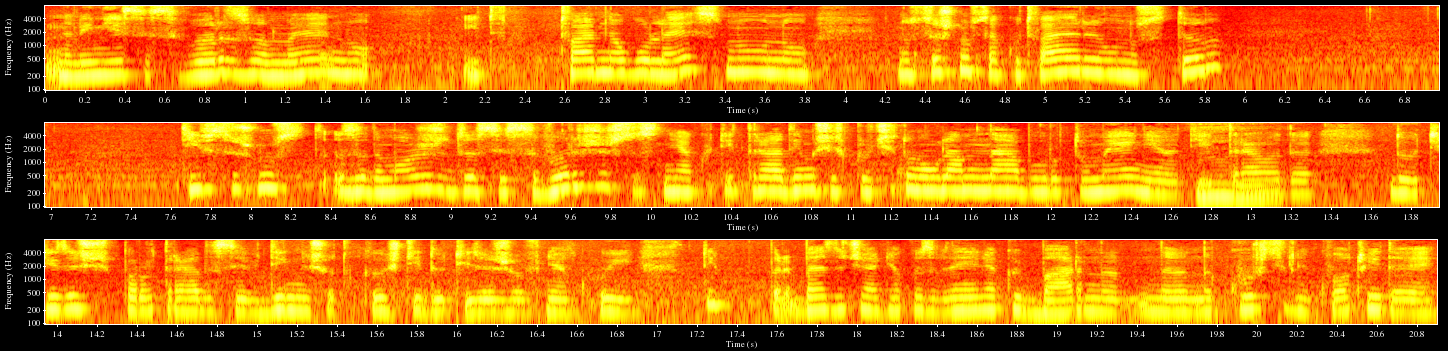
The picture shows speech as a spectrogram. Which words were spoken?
нали, ние се свързваме, но и това е много лесно, но, но всъщност ако това е реалността, ти всъщност, за да можеш да се свържеш с някой, ти трябва да имаш изключително голям набор от умения. Ти mm. трябва да, да отидеш, първо трябва да се вдигнеш от вкъщи, да отидеш в някой, ти, без значение някой заведение, някой бар на, на, на курс или каквото и да е.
